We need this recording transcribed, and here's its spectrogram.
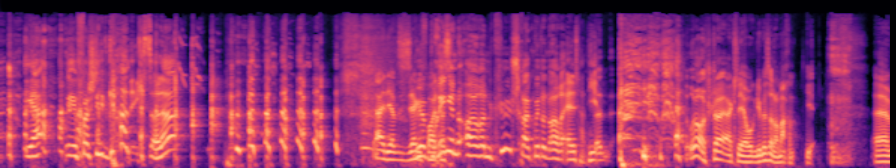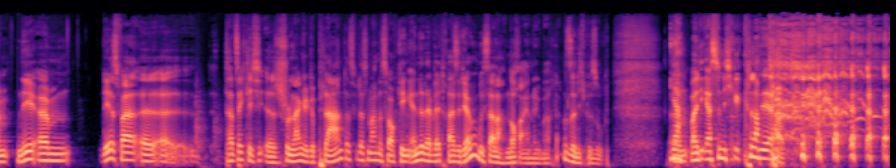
ja, ihr versteht gar nichts, oder? ja, die haben sich sehr Wir gefreut. dass- bringen euren Kühlschrank mit und eure Eltern hier. Oder auch Steuererklärung, die müssen wir noch machen. Hier. Ähm, nee, ähm, nee, es war äh, äh, tatsächlich äh, schon lange geplant, dass wir das machen. Das war auch gegen Ende der Weltreise. Die haben übrigens danach noch eine gemacht, haben sie nicht besucht. Ja, weil die erste nicht geklappt Ja. hat.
